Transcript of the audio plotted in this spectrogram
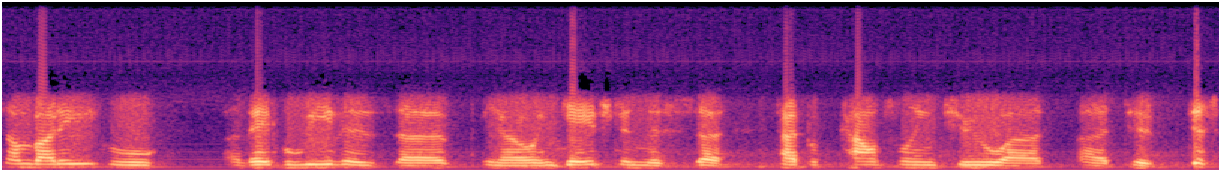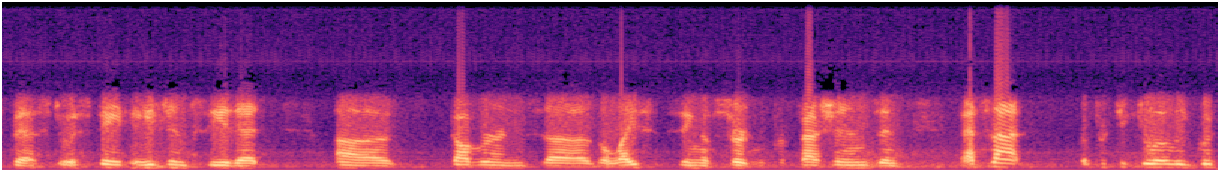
somebody who uh, they believe is uh, you know engaged in this uh, type of counseling to uh, uh, to DSPS, to a state agency that uh, governs uh, the licensing of certain professions, and that's not a particularly good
